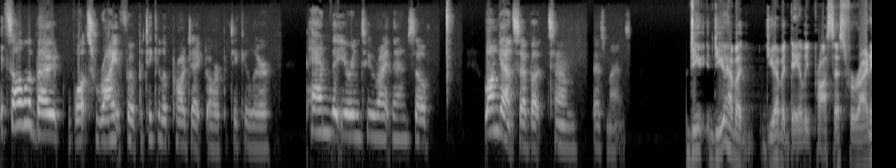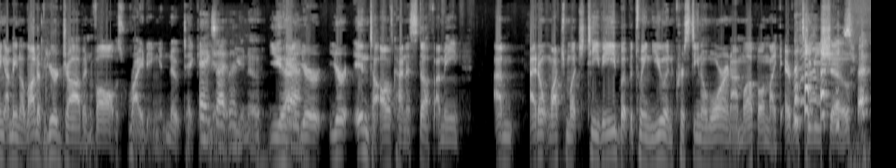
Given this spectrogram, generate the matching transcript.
it's all about what's right for a particular project or a particular pen that you're into right then. So long answer, but um, there's my answer. do you, do you have a do you have a daily process for writing? I mean, a lot of your job involves writing and note taking. Exactly. You know, you have Yeah. you're you're into all kind of stuff. I mean, I'm I don't watch much TV, but between you and Christina Warren, I'm up on like every TV show right.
